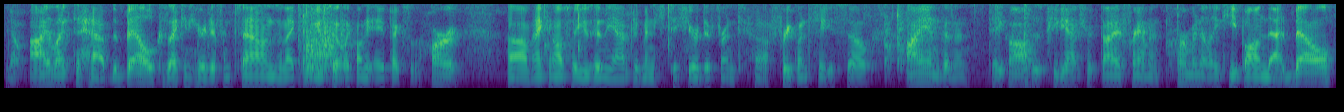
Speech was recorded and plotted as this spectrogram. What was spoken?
you know, I like to have the bell because I can hear different sounds and I can use it like on the apex of the heart. Um, I can also use it in the abdomen to hear different uh, frequencies. So I am going to take off this pediatric diaphragm and permanently keep on that bell.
